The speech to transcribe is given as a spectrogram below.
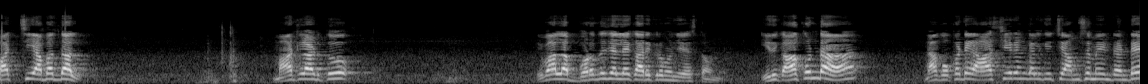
పచ్చి అబద్ధాలు మాట్లాడుతూ ఇవాళ బురద జల్లే కార్యక్రమం చేస్తా ఉంది ఇది కాకుండా నాకు ఒకటే ఆశ్చర్యం కలిగించే అంశం ఏంటంటే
